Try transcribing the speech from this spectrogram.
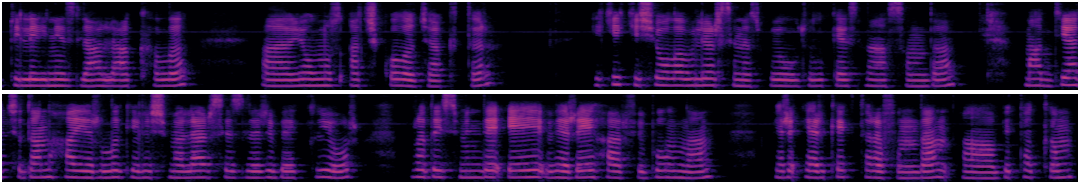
Bu dileğinizle alakalı yolunuz açık olacaktır. İki kişi olabilirsiniz bu yolculuk esnasında. Maddi açıdan hayırlı gelişmeler sizleri bekliyor. Burada isminde E ve R harfi bulunan bir erkek tarafından bir takım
